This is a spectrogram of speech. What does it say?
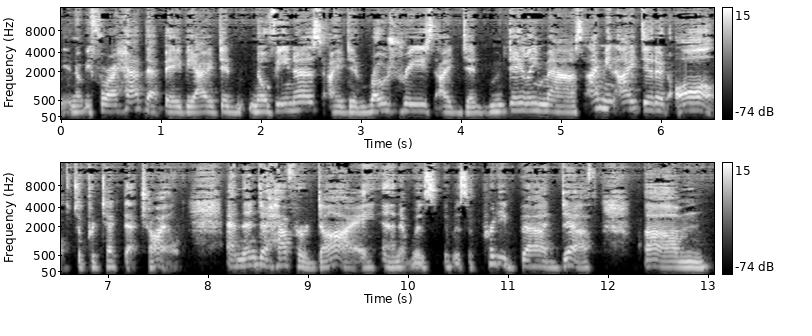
you know, before I had that baby, I did novenas, I did rosaries, I did daily mass. I mean, I did it all to protect that child. And then to have her die, and it was, it was a pretty bad death. Um,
